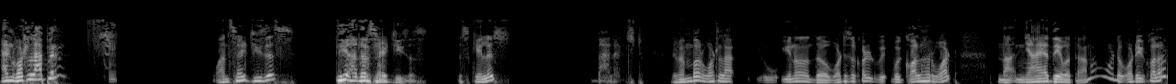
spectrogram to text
And what will happen? One side Jesus, the other side Jesus. The scale is balanced. Remember what, you know, the, what is it called? We, call her what? Nyaya Devata, no? What, what do you call her?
